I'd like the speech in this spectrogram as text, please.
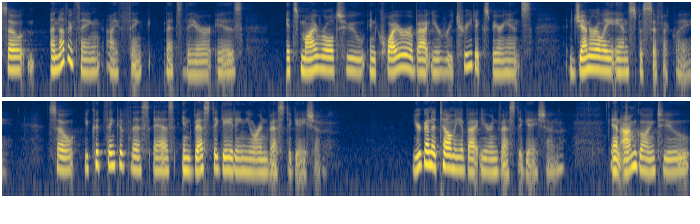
So, another thing I think that's there is it's my role to inquire about your retreat experience generally and specifically. So you could think of this as investigating your investigation. You're going to tell me about your investigation, and I'm going to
